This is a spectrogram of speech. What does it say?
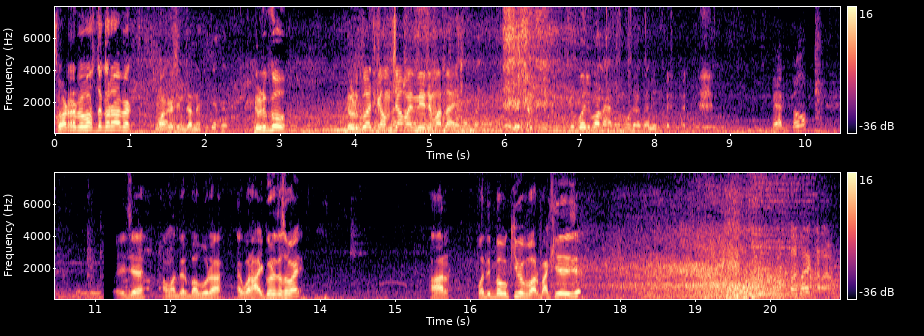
সোয়েটার ব্যবস্থা করা হবে তোমাকে চিন্তা নেই। ডুডকু ডুডকু আজ গামছা বাঁধ দিয়েছে মাথায়। কিছু বলব না আমি মুড়ে খালি। ব্যাগটা এই যে আমাদের বাবুরা একবার হাই করে দে সবাই। আর প্রদীপ বাবু কি ব্যাপার? বাকি এই যে রাস্তাটাই খারাপ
